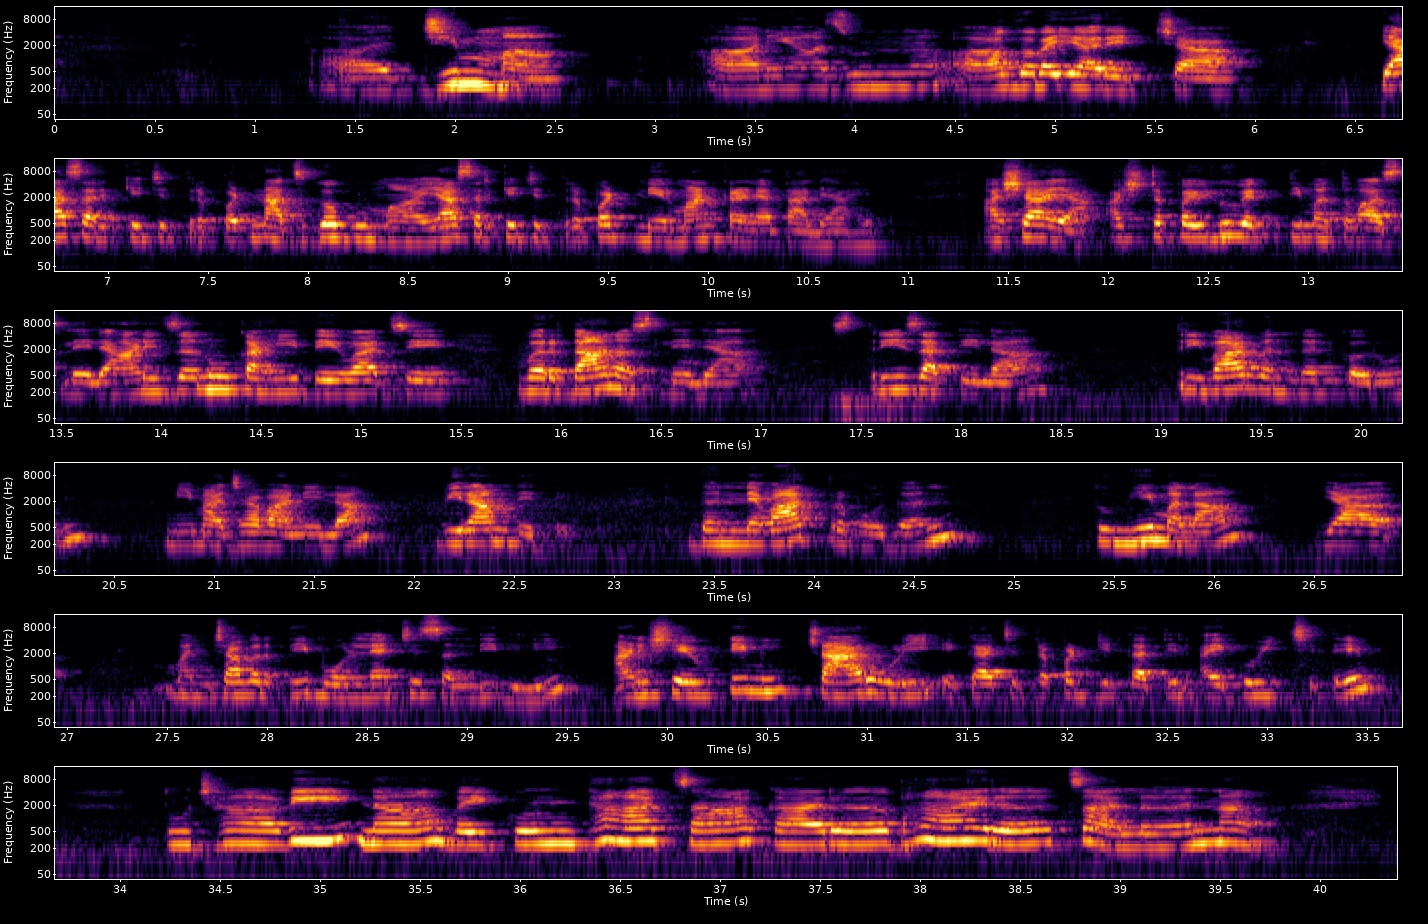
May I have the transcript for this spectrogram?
झिम्मा आणि अजून अगबाई अरेच्चा यासारखे चित्रपट नाचगं घुमा यासारखे चित्रपट निर्माण करण्यात आले आहेत. अशा या अष्टपैलू व्यक्तिमत्व असलेल्या आणि जणू काही देवाचे वरदान असलेल्या स्त्री जातीला त्रिवार वंदन करून मी माझ्या वाणीला विराम देते. धन्यवाद प्रबोधन. तुम्ही मला या मंचावरती बोलण्याची संधी दिली. आणि शेवटी मी चार ओळी एका चित्रपट गीतातील ऐकू इच्छिते. तुझ्या विना वैकुंठाचा कारभार चालना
